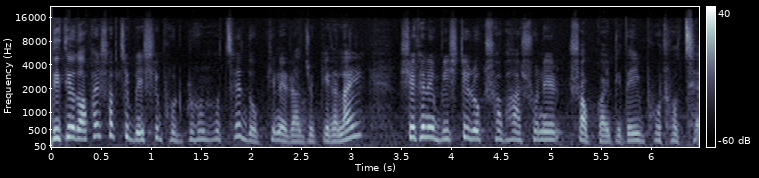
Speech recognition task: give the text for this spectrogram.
দ্বিতীয় দফায় সবচেয়ে বেশি ভোট গ্রহণ হচ্ছে দক্ষিণের রাজ্য কেরালায়। সেখানে বিশটি লোকসভা আসনের সব কয়টিতেই ভোট হচ্ছে।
